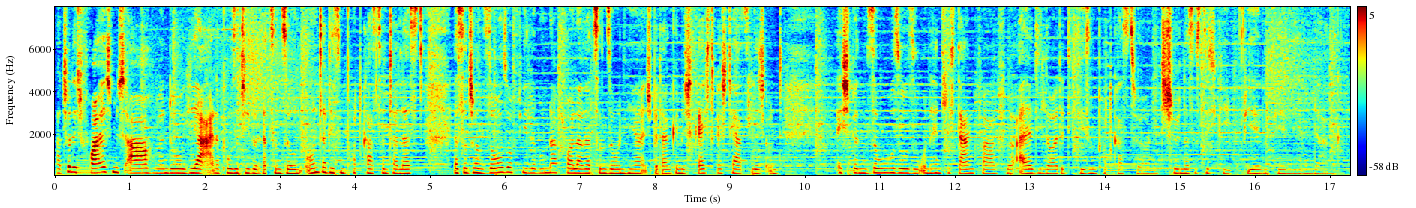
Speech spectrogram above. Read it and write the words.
natürlich freue ich mich auch, wenn du hier eine positive Rezension unter diesem Podcast hinterlässt. Es sind schon so, so viele wundervolle Rezensionen hier. Ich bedanke mich recht, recht herzlich und ich bin so, so, so unendlich dankbar für all die Leute, die diesen Podcast hören. Schön, dass es dich gibt. Vielen, vielen lieben Dank.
